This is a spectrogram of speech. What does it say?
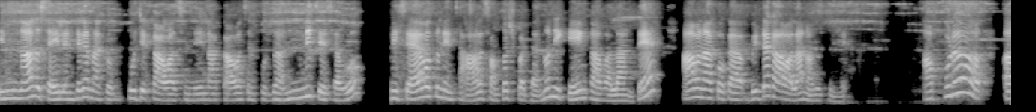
ఇన్నాళ్ళు సైలెంట్గా నాకు పూజకి కావాల్సింది నాకు కావాల్సిన ఫుడ్ అన్ని చేశావు. నీ సేవకు నేను చాలా సంతోషపడ్డాను. నీకేం కావాలా అంటే ఆమె నాకు ఒక బిడ్డ కావాలా అని అడుగుతుంది. అప్పుడు ఆ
